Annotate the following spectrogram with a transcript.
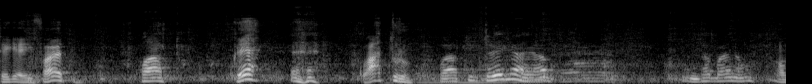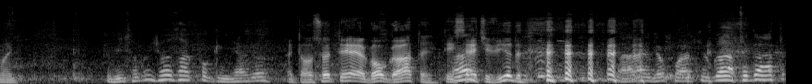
Tem que é infarto? Quatro. O quê? Quatro? Quatro e três já. já. Não trabalho não. Ó, mas- Eu vim só pra encher o saco um pouquinho, já viu? então o senhor tem, é igual o gato, tem sete vidas. Ah, deu quatro. O gato é gato.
